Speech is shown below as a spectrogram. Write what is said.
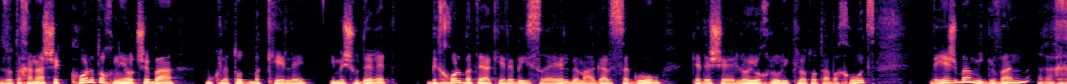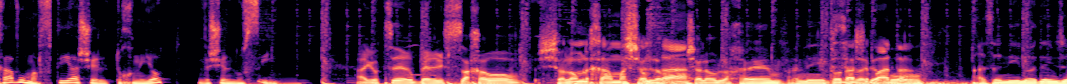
זו תחנה שכל התוכניות שבה מוקלטות בכלא, היא משודרת בכל בתי הכלא בישראל, במעגל סגור, כדי שלא יוכלו לקלוט אותה בחוץ, ויש בה מגוון רחב ומפתיע של תוכניות ושל נושאים. היוצר ברי סחרוב, שלום לך, מה שלומך? שלום, שלום לכם, אני תודה בסדר שבאת. גמור. אז אני לא יודע אם זה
